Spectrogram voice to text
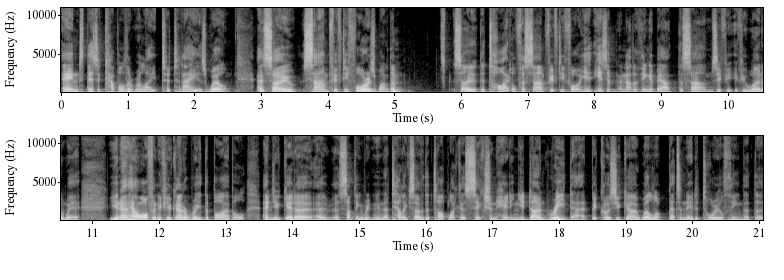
and there's a couple that relate to today as well. And so Psalm 54 is one of them. So the title for Psalm 54, here's another thing about the Psalms, if you, if you weren't aware. You know how often if you're going to read the Bible and you get a, a, a, something written in italics over the top, like a section heading, you don't read that because you go, well, look, that's an editorial thing that the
